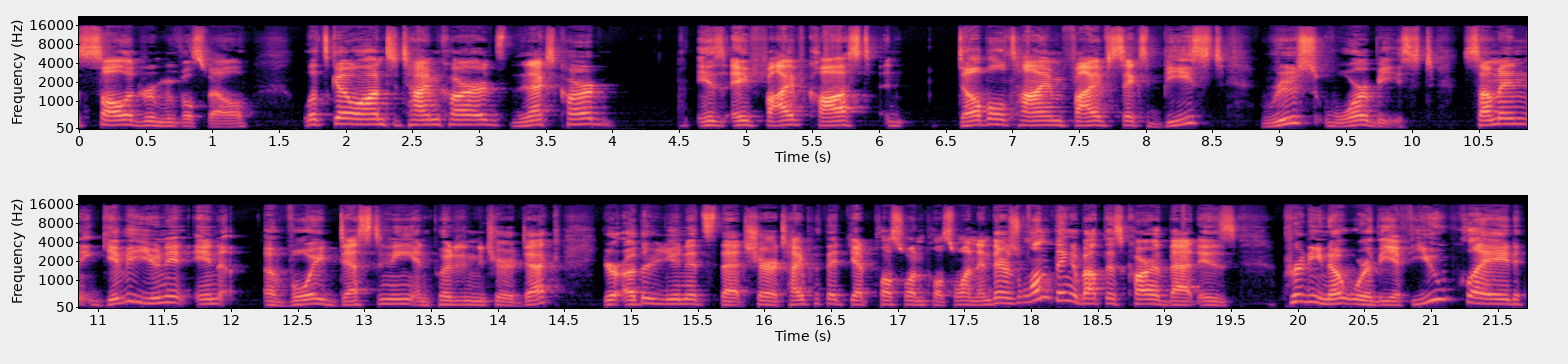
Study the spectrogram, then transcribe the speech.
solid removal spell. Let's go on to time cards. The next card is a 5 cost double time 5 6 beast Rhuus Warbeast. Summon, give a unit in Avoid Destiny and put it into your deck. Your other units that share a type with it get plus one, plus one. And there's one thing about this card that is pretty noteworthy. If you played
